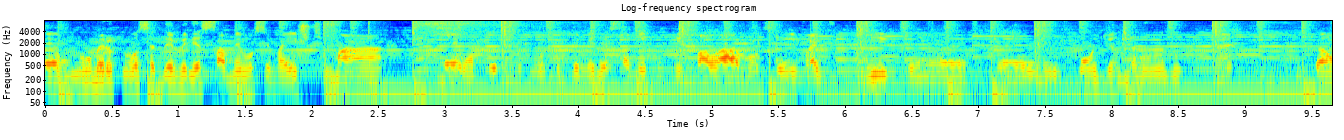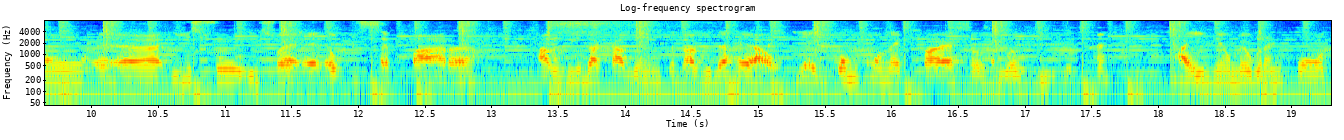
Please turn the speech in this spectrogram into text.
É um número que você deveria saber, você vai estimar. É uma pessoa que você deveria saber com quem falar, você vai descobrir com, o bonde andando, né? Então, é, isso, isso é o que separa a vida acadêmica da vida real. E aí, como conectar essas duas vidas, né? Aí vem o meu grande ponto,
